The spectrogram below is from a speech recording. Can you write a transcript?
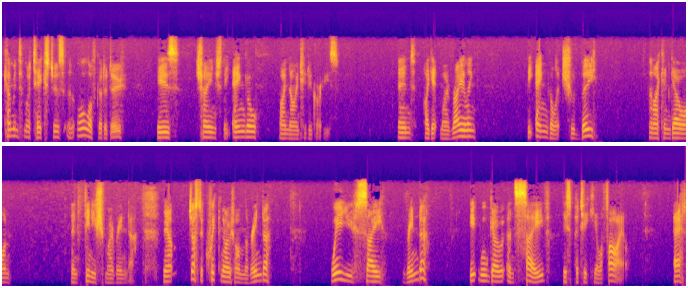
I come into my textures and all I've got to do is change the angle by 90 degrees. And I get my railing, the angle it should be, and I can go on and finish my render. Now, just a quick note on the render. Where you say render, it will go and save this particular file at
